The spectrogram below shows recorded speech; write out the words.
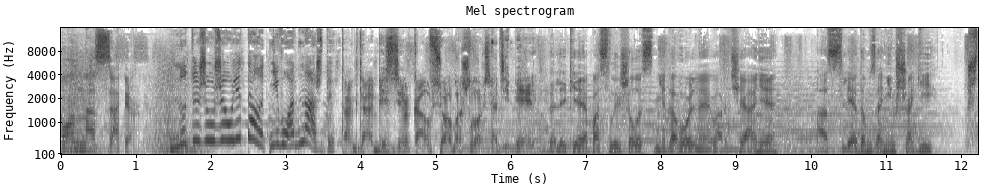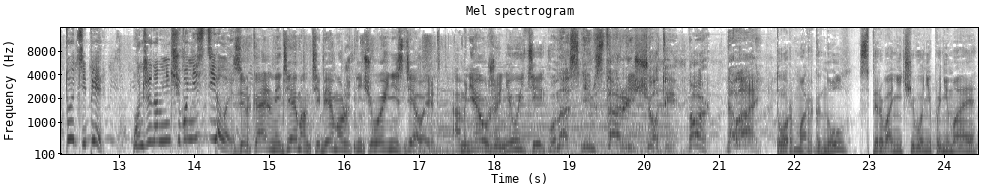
он нас запер Но ты же уже улетал от него однажды Тогда без зеркал все обошлось, а теперь... Вдалеке послышалось недовольное ворчание, а следом за ним шаги. Что теперь? Он же нам ничего не сделает Зеркальный демон тебе, может, ничего и не сделает А мне уже не уйти У нас с ним старые счеты Тор, давай Тор моргнул, сперва ничего не понимая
